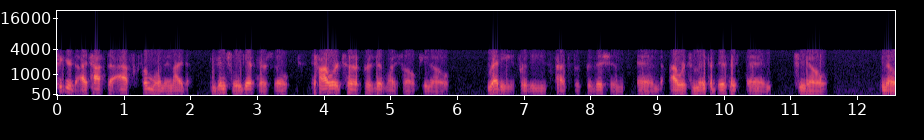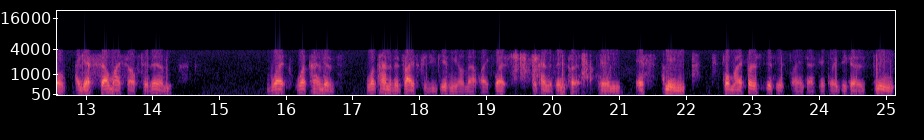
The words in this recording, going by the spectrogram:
figured I'd have to ask someone, and I'd eventually get there. So if I were to present myself, you know, ready for these types of positions, and I were to make a business plan, to, you know, you know, I guess sell myself to them, what what kind of what kind of advice could you give me on that? Like what what kind of input? And if I mean, for my first business plan technically, because I mean,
